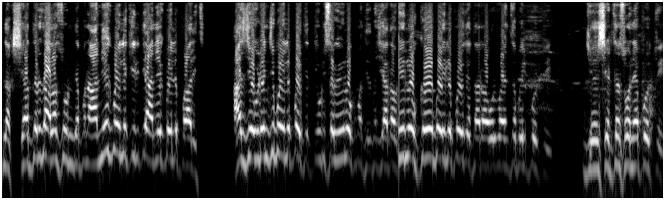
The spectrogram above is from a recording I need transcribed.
लक्षात जर झाला सोडून द्या पण अनेक बैल केली ती अनेक बैल पळालीच. आज जेवढ्यांची बैल पळतात तेवढी सगळी लोक म्हणतात म्हणजे आता लोक बैल पळतात राहुलबाईंचा बैल पळतोय जय शेठचा सोन्या पळतोय.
